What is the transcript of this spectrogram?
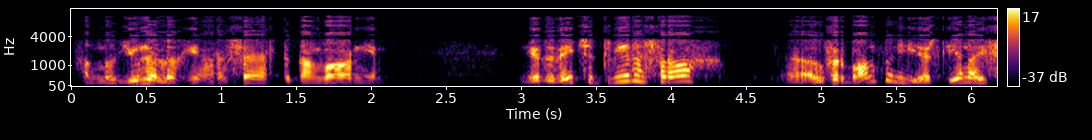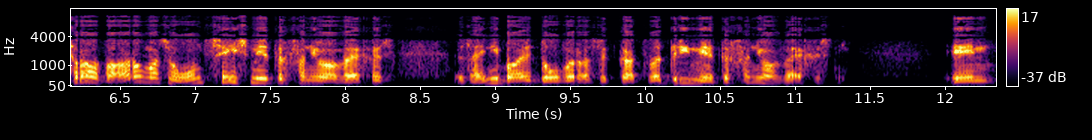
van miljoene ligjare ver te kan waarneem. Meneer De Wet se tweede vraag, uh, ou verband met die eerste een, hy vra waarom as 'n hond 6 meter van jou af weg is, is hy nie baie dowwer as 'n kat wat 3 meter van jou af weg is nie. En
